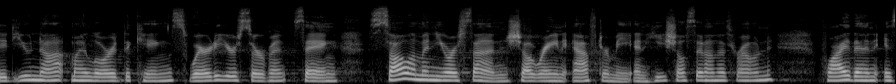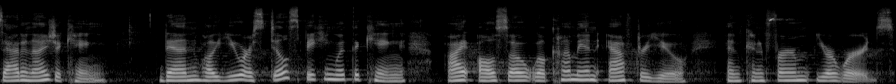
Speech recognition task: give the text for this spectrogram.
Did you not, my lord the king, swear to your servant, saying, Solomon your son shall reign after me, and he shall sit on the throne? Why then is Adonijah king? Then, while you are still speaking with the king, I also will come in after you and confirm your words.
